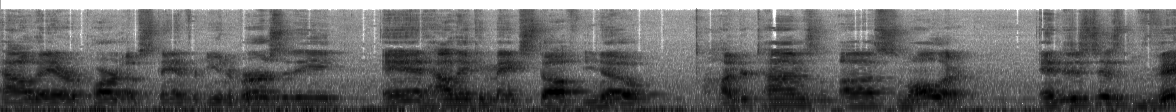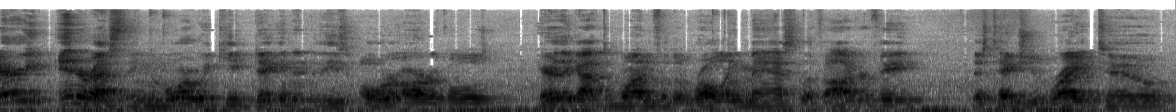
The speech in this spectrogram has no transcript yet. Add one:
how they are part of Stanford University and how they can make stuff, you know, 100 times uh, smaller. And it's just very interesting the more we keep digging into these older articles. Here they got the one for the rolling mass lithography. This takes you right to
